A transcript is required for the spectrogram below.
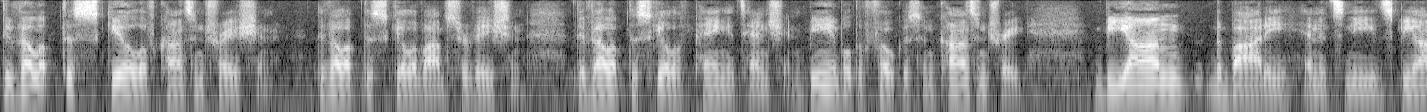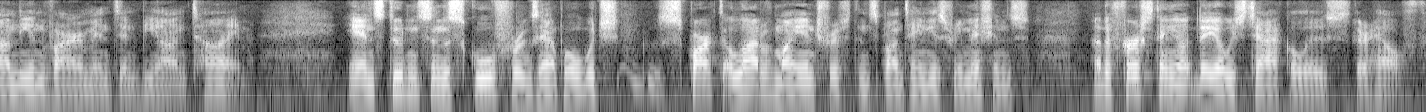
develop the skill of concentration, develop the skill of observation, develop the skill of paying attention, being able to focus and concentrate beyond the body and its needs, beyond the environment and beyond time. And students in the school, for example, which sparked a lot of my interest in spontaneous remissions, uh, the first thing they always tackle is their health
